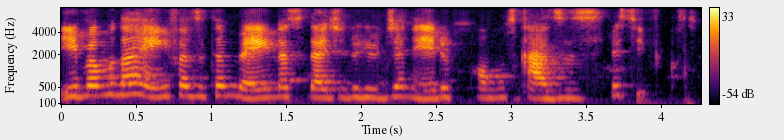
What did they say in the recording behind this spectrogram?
e vamos dar ênfase também na cidade do Rio de Janeiro, com alguns casos específicos.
